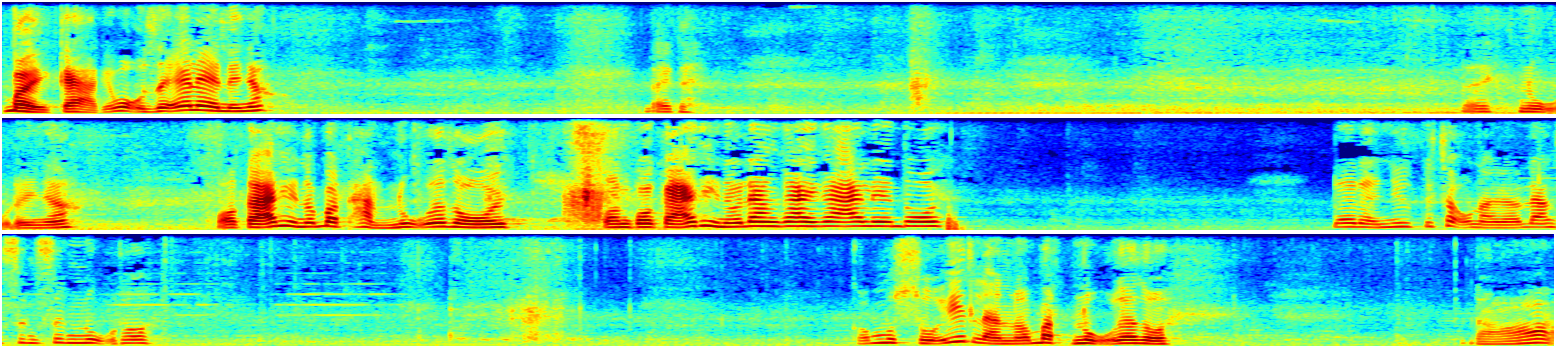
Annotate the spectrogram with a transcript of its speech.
bẩy cả cái bộ rễ lên đấy nhá. Đây này. Đây, nụ đây nhá. Có cái thì nó bật hẳn nụ ra rồi. Còn có cái thì nó đang gai gai lên thôi. Đây này, như cái chậu này nó đang sưng sưng nụ thôi. có một số ít là nó bật nụ ra rồi. Đó.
